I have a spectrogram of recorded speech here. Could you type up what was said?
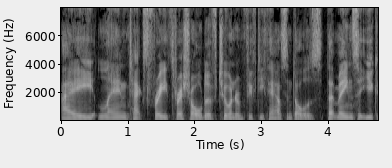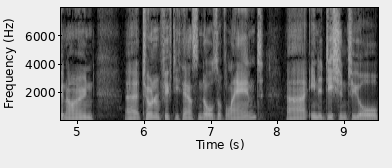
a land tax free threshold of $250,000. That means that you can own uh, $250,000 of land uh, in addition to your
